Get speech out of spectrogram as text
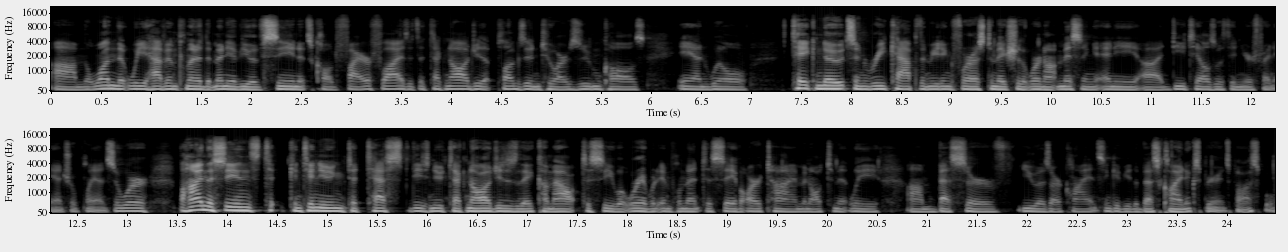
Um, the one that we have implemented that many of you have seen, it's called Fireflies. It's a technology that plugs into our Zoom calls and will take notes and recap the meeting for us to make sure that we're not missing any uh, details within your financial plan. So we're behind the scenes t- continuing to test these new technologies as they come out to see what we're able to implement to save our time and ultimately um, best serve you as our clients and give you the best client experience possible.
